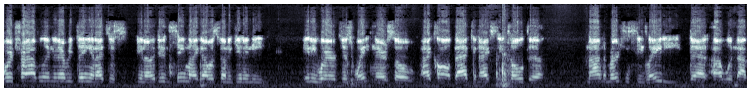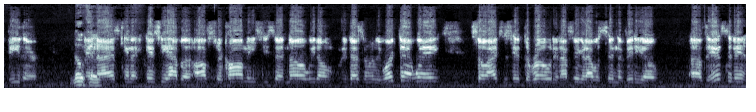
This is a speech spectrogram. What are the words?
we're traveling and everything, and I just you know it didn't seem like I was going to get any anywhere just waiting there. So I called back and actually told the non-emergency lady that I would not be there. Okay. And I asked, can, I, can she have an officer call me? She said, no, we don't. It doesn't really work that way. So I just hit the road, and I figured I would send a video of the incident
